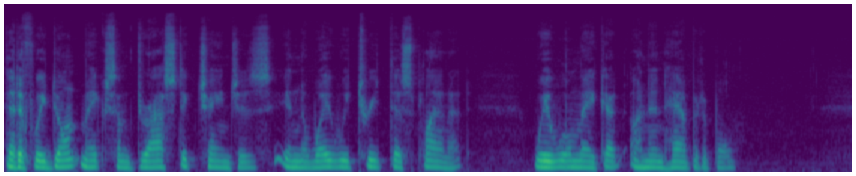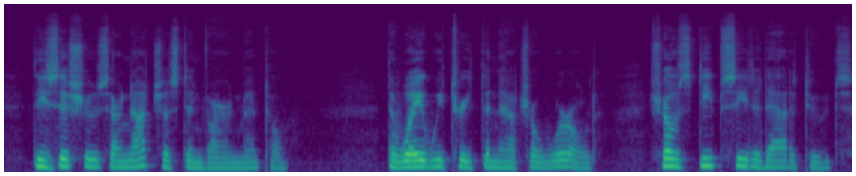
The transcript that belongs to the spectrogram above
that if we don't make some drastic changes in the way we treat this planet, we will make it uninhabitable. These issues are not just environmental. The way we treat the natural world shows deep seated attitudes,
